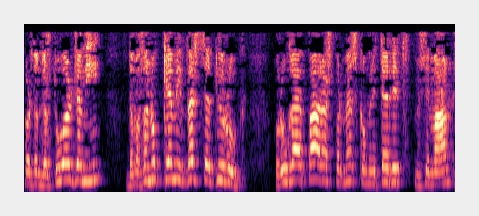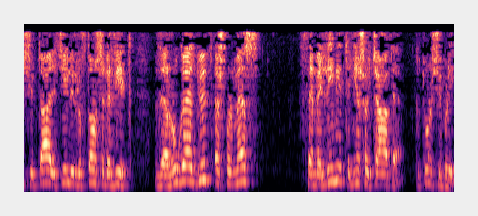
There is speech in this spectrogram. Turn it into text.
për të ndërtuar xhami, domethënë nuk kemi veçse dy rrugë. Rruga e parë është përmes komunitetit musliman shqiptar i cili lufton selefitë dhe rruga e dytë është përmes themelimit të një shoqate këtu në Shqipëri.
